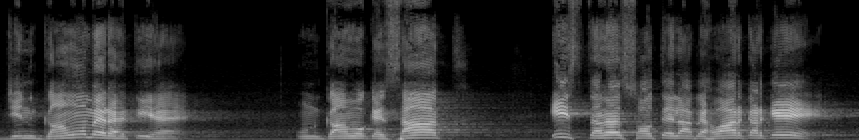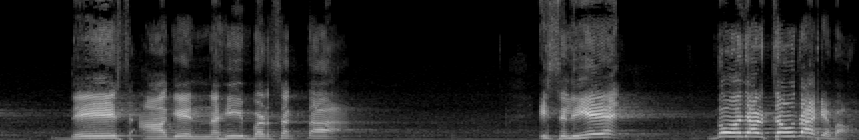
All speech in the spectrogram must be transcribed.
जिन गाँवों में रहती है, उन गाँवों के साथ इस तरह सौतेला व्यवहार करके देश आगे नहीं बढ़ सकता। इसलिए 2014 के बाद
